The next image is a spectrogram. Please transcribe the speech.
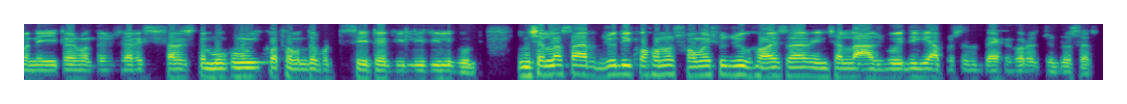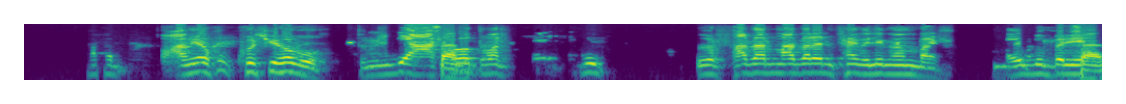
মানে এটার মাধ্যমে স্যারের সাথে মুখোমুখি কথা বলতে পারতেছি এটা রিলি রিলি গুড ইনশাল্লাহ স্যার যদি কখনো সময় সুযোগ হয় স্যার ইনশাল্লাহ আসব এদিকে আপনার সাথে দেখা করার জন্য স্যার। আমিও খুব খুশি হব। তুমি যদি আসো। তোমার তোর father mother and family member sir.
